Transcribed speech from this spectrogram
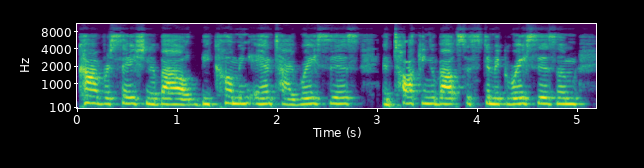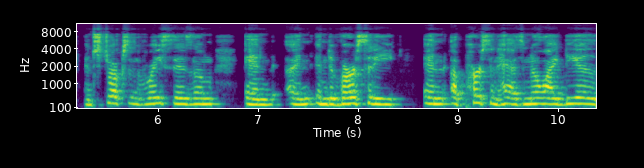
conversation about becoming anti-racist and talking about systemic racism and structures of racism and, and, and diversity and a person has no idea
